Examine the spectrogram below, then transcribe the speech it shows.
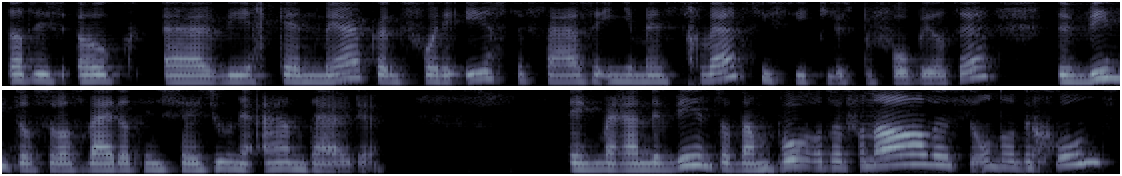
Dat is ook uh, weer kenmerkend voor de eerste fase in je menstruatiecyclus bijvoorbeeld. Hè? De winter, zoals wij dat in seizoenen aanduiden. Denk maar aan de winter, dan borrelt er van alles onder de grond,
